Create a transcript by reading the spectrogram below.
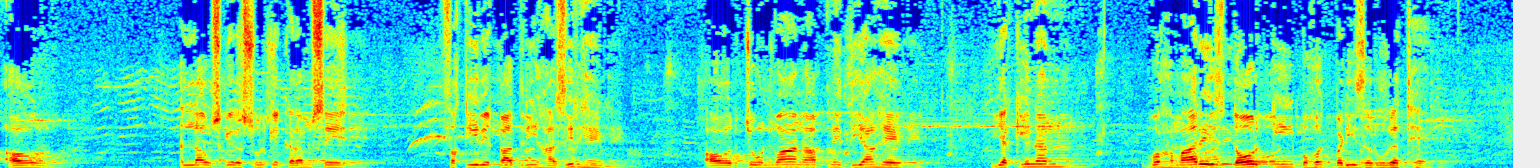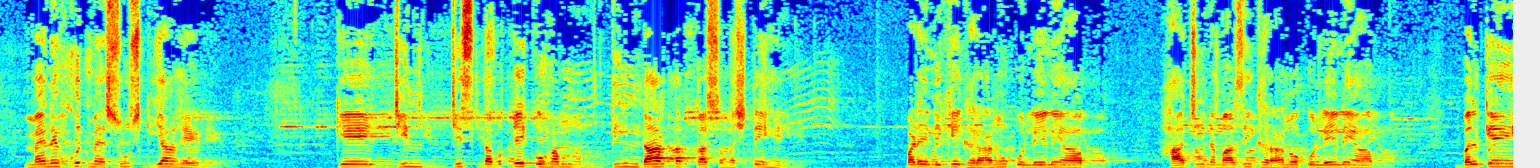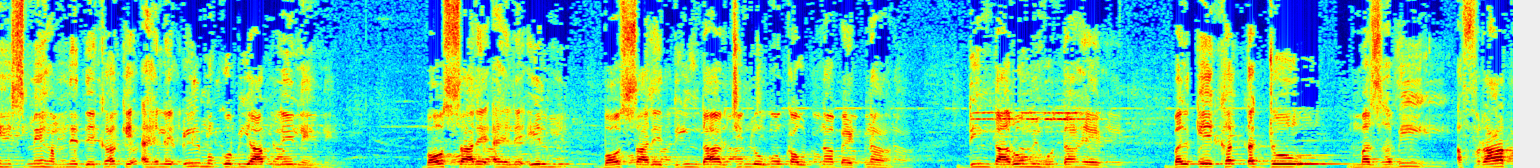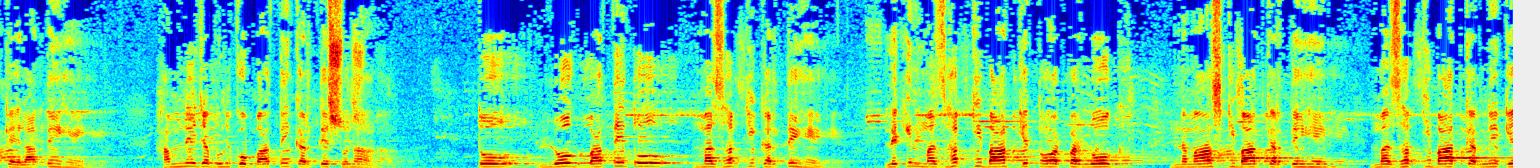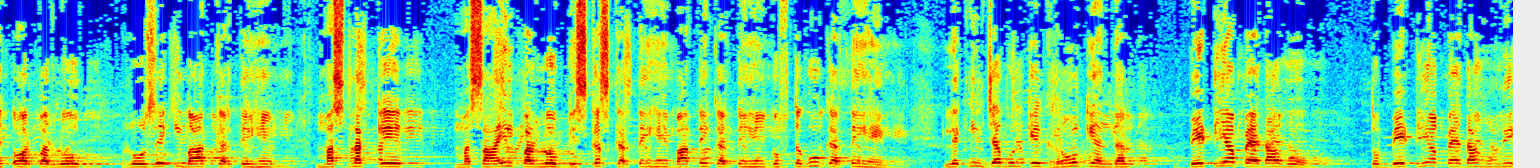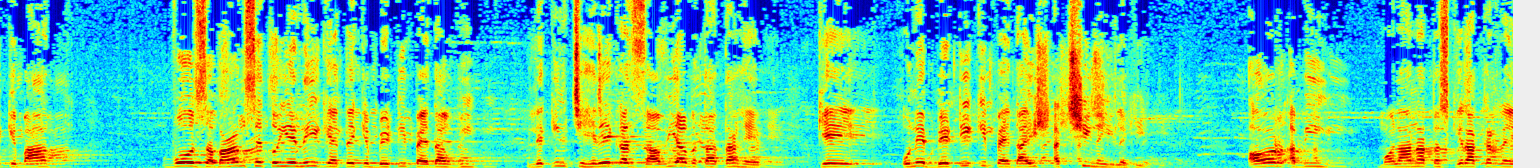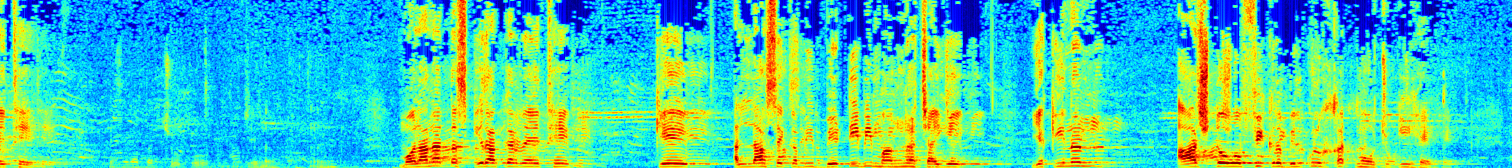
और अल्लाह उसके रसूल के करम से फ़कीर कादरी हाजिर हैं और जो उनवान आपने दिया है, यकीनन वो हमारे इस दौर की बहुत बड़ी ज़रूरत है। मैंने खुद महसूस किया है कि जिन, जिस तबके को हम दीनदार तबका समझते हैं, पढ़े लिखे घरानों को ले लें आप, हाजी नमाजी घरानों को ले लें आप बल्कि इसमें हमने देखा कि अहले इल्म को भी आप ले लें। बहुत सारे अहले इल्म, बहुत सारे दीनदार, जिन लोगों का उठना बैठना दीनदारों में होता है, बल्कि एक हद तक जो मजहबी अफराद कहलाते हैं, हमने जब उनको बातें करते सुना तो लोग बातें तो मज़हब की करते हैं, लेकिन मज़हब की बात के तौर पर लोग नमाज़ की बात करते हैं मज़हब की बात करने के तौर पर लोग रोज़े की बात करते हैं, मसलक के मसाइल पर लोग डिस्कस करते हैं, बातें करते हैं, गुफ्तगु करते हैं। लेकिन जब उनके घरों के अंदर बेटियाँ पैदा हो तो बेटियाँ पैदा होने के बाद वो जबान से तो ये नहीं कहते कि बेटी पैदा हुई, लेकिन चेहरे का जाविया बताता है कि उन्हें बेटी की पैदाइश अच्छी नहीं लगी। और अभी मौलाना तस्करा कर रहे थे। मौलाना तस्करा कर रहे थे कि अल्लाह से कभी बेटी भी मांगना चाहिए। यकीनन, आज तो वो फ़िक्र बिल्कुल खत्म हो चुकी है।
